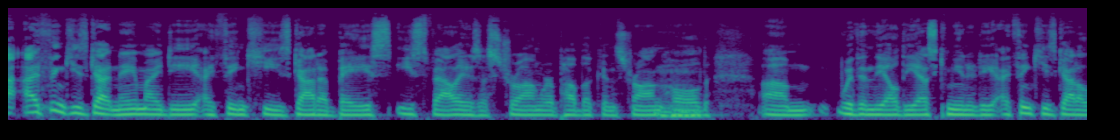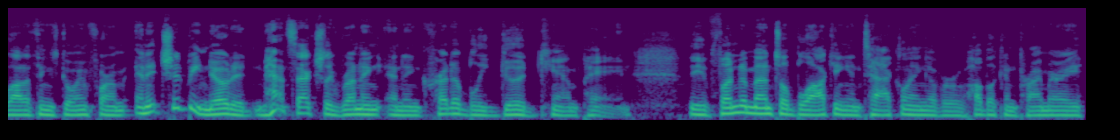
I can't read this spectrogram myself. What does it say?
I think he's got name ID. I think he's got a base. East Valley is a strong Republican stronghold um, within the LDS community. I think he's got a lot of things going for him. And it should be noted, Matt's actually running an incredibly good campaign. The fundamental blocking and tackling of a Republican primary,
